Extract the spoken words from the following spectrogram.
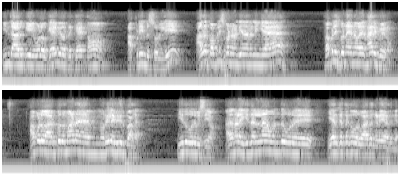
இந்த ஆருக்கு இவ்வளவு கேள்வி அவர்கிட்ட கேட்டோம். அப்படின்னு சொல்லி அதை பப்ளிஷ் பண்ண வேண்டியதானே நீங்க? பப்ளிஷ் பண்ண என்ன நாரி போயிடும் அவ்வளவு அற்புதமான முறையில் எழுதியிருப்பாங்க. இது ஒரு விஷயம். அதனால இதெல்லாம் வந்து ஒரு ஏற்கத்தக்க ஒரு வாதம் கிடையாதுங்க.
